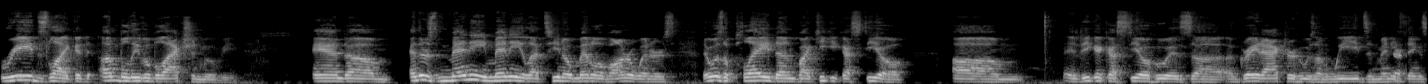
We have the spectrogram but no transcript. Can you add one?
reads like an unbelievable action movie. And um, and there's many many Latino Medal of Honor winners. There was a play done by Kiki Castillo um, Enrique Castillo, who is uh, a great actor who was on Weeds and many sure. things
